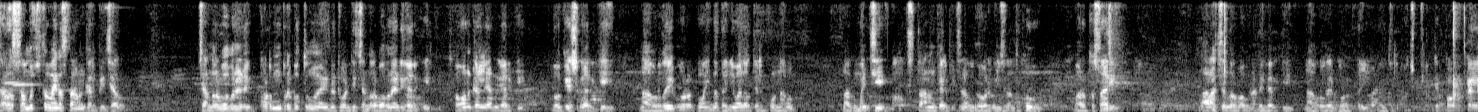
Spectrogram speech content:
చాలా సముచితమైన స్థానం కల్పించారు. చంద్రబాబు నాయుడు కుటుంబ ప్రభుత్వం అయినటువంటి చంద్రబాబు నాయుడు గారికి పవన్ కళ్యాణ్ గారికి లోకేష్ గారికి నా హృదయపూర్వకమైన ధన్యవాదాలు తెలుపుకున్నాను నాకు మంచి స్థానం కల్పించి నన్ను గౌరవించినందుకు మరొకసారి నారా చంద్రబాబు నాయుడు గారికి నా హృదయపూర్వక ధన్యవాదాలు తెలుపుకుంటున్నాను.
